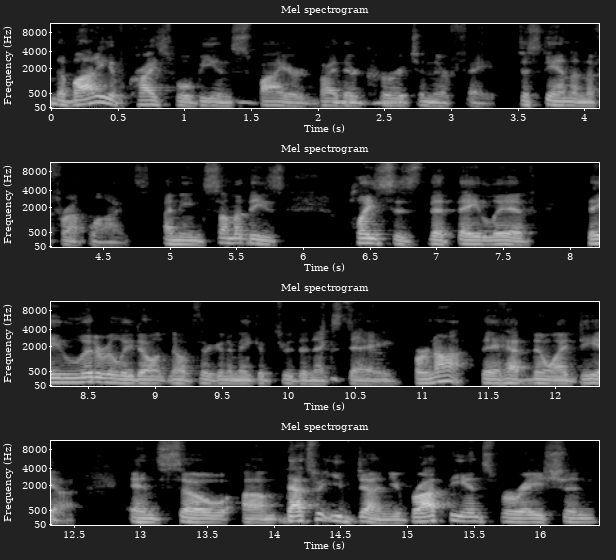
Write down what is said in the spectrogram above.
the body of Christ will be inspired by their mm-hmm. courage and their faith to stand on the front lines. I mean, some of these places that they live, they literally don't know if they're going to make it through the next day or not. They have no idea. And so um, that's what you've done. You brought the inspiration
